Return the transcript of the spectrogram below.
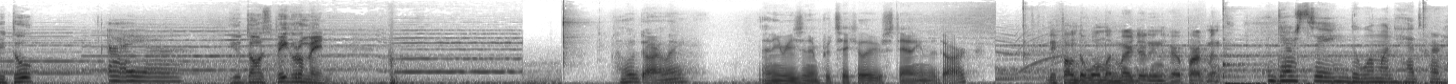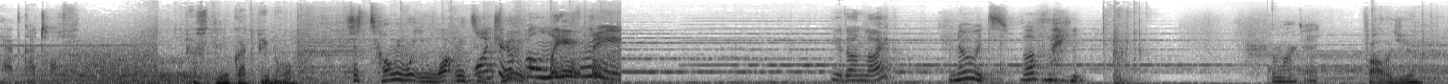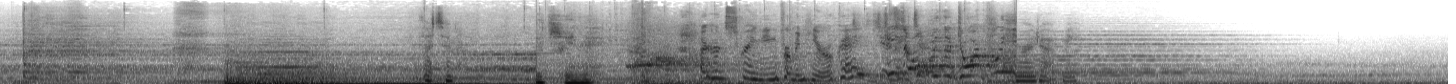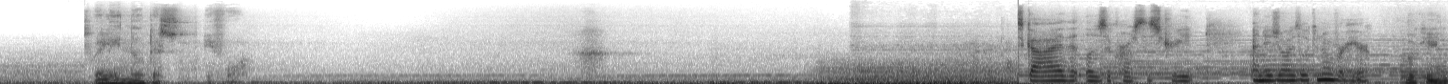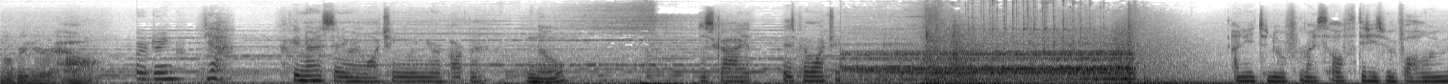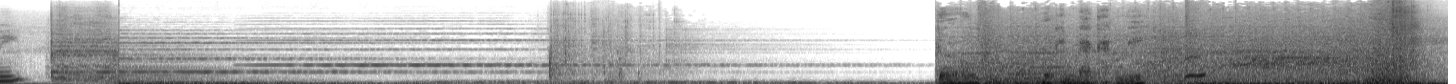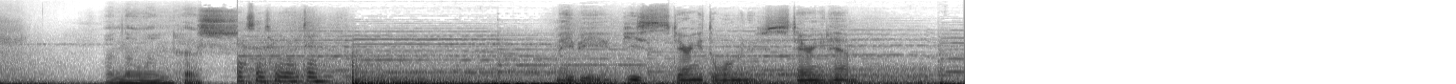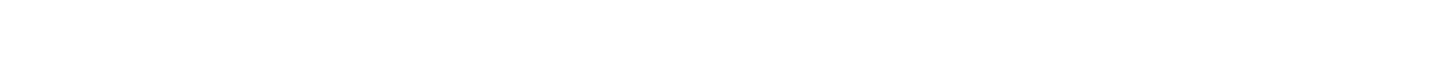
She too? I, uh. You don't speak Romanian. Hello, darling. Any reason in particular you're standing in the dark? They found a woman murdered in her apartment. They're saying the woman had her head cut off. Just look at people. Just tell me what you want me to do. I want do. you to believe me! You don't like? No, it's lovely. For market. Followed you? That's him. It's in me. I heard screaming from in here, okay? Just open the door, please! Right at me. Really noticed before. This guy that lives across the street, and he's always looking over here. Looking over here, how? For a drink? Yeah. Have you noticed anyone watching you in your apartment? No. This guy has been watching. I need to know for myself that he's been following me. Girl looking back at me. But no one has. Yeah, since we moved in. Maybe he's staring at the woman who's staring at him.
